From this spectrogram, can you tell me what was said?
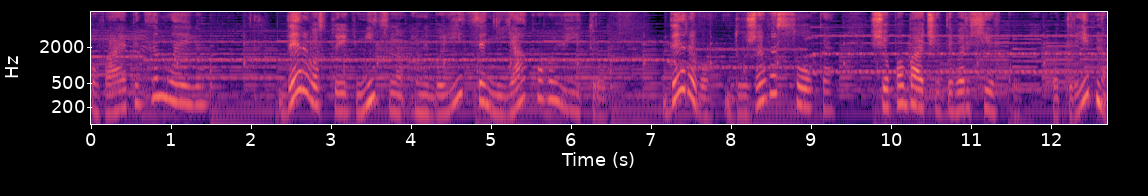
ховає під землею. Дерево стоїть міцно і не боїться ніякого вітру. Дерево дуже високе. Щоб побачити верхівку, потрібно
